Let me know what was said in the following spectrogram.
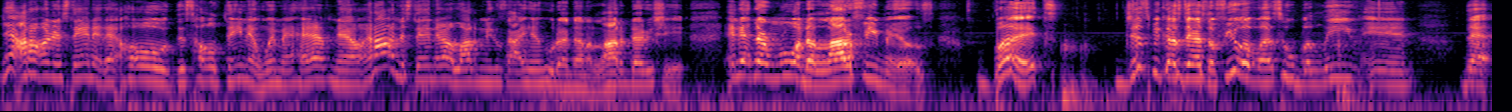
Yeah, I don't understand it. That whole this whole thing that women have now, and I understand there are a lot of niggas out here who done done a lot of dirty shit, and that done ruined a lot of females. But just because there's a few of us who believe in that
